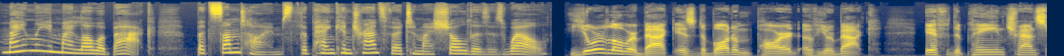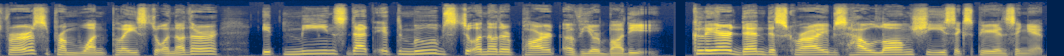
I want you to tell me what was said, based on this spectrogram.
Mainly in my lower back, but sometimes the pain can transfer to my shoulders as well. Your lower back is the bottom part of your back. If the pain transfers from one place to another, it means that it moves to another part of your body. Claire then describes how long she is experiencing it.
